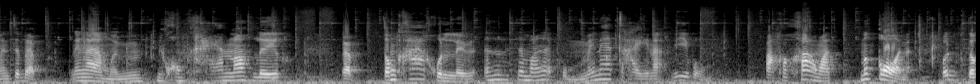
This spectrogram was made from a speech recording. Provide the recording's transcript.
มันจะแบบยังไงอะเหมือนมีความแค้นเนาะเลย แบบต้องฆ่าคนเลย เออจะมาเนี่ยผมไม่แน่ใจนะที่ผมฟังคร่าวๆมาเมื่อก่อนอะเพราะแต่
